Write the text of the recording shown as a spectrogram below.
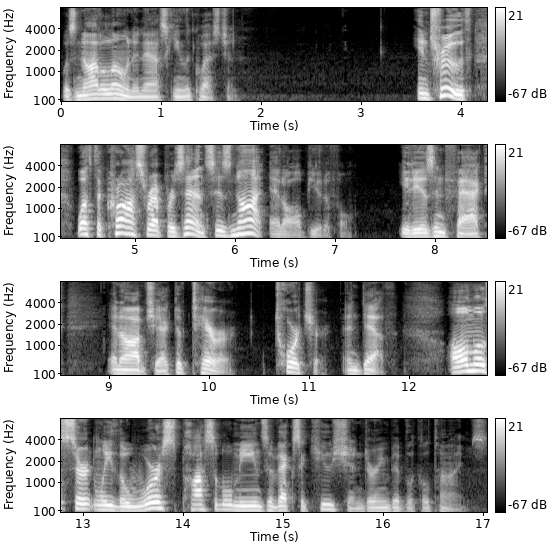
was not alone in asking the question. In truth, what the cross represents is not at all beautiful. It is, in fact, an object of terror, torture, and death, almost certainly the worst possible means of execution during biblical times.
